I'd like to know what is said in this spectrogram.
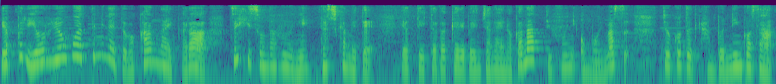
やっぱり両方やってみないと分かんないからぜひそんな風に確かめてやっていただければいいんじゃないのかなっていう風に思います。ということで半分りんごさん、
